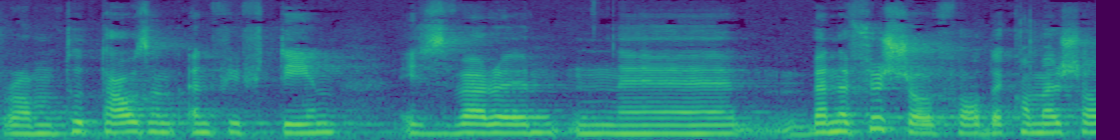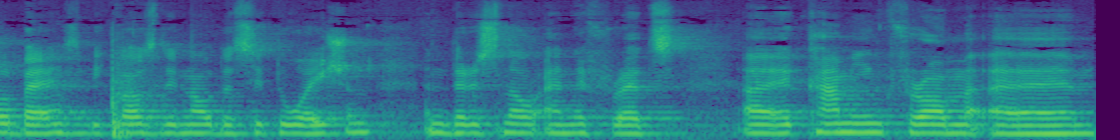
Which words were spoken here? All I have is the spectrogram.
from 2015 is very mm, uh, beneficial for the commercial banks because they know the situation and there is no any threats uh, coming from, um,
